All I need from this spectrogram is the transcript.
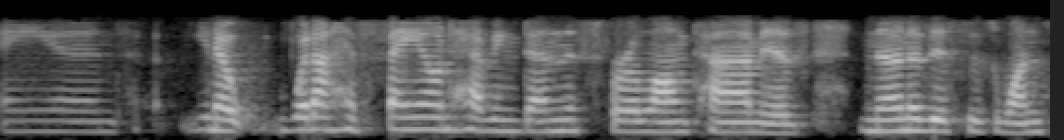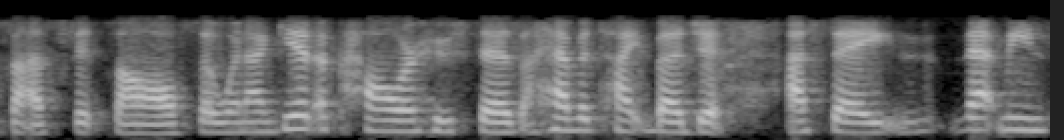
and you know what I have found having done this for a long time is none of this is one size fits all. So when I get a caller who says I have a tight budget, I say that means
